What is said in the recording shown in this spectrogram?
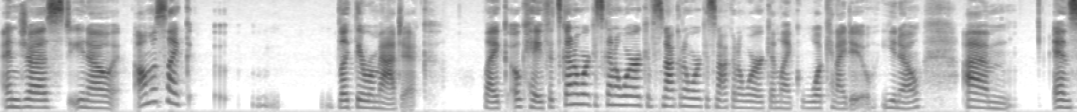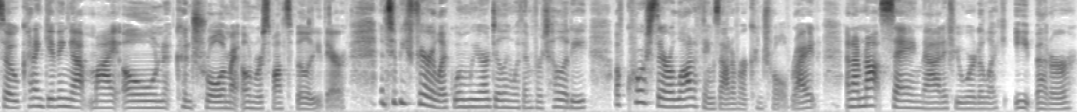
and just, you know, almost like like they were magic like okay if it's gonna work it's gonna work. If it's not gonna work it's not gonna work. And like what can i do you know? Um and so kind of giving up my own control and my own responsibility there. And to be fair like when we are dealing with infertility of course there are a lot of things out of our control right? And i'm not saying that if you were to like eat better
